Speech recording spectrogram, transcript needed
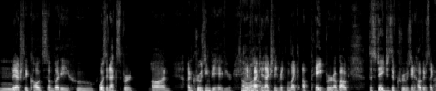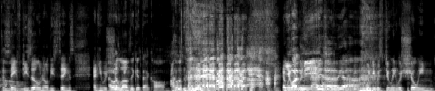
Mm. they actually called somebody who was an expert on on cruising behavior. Oh, and in fact, had actually written like a paper about the stages of cruising, how there's like the Oh. safety zone and all these things. And he was I would love to get that call. I was. And you what want he was- me? Yeah, yeah. what he was doing was showing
